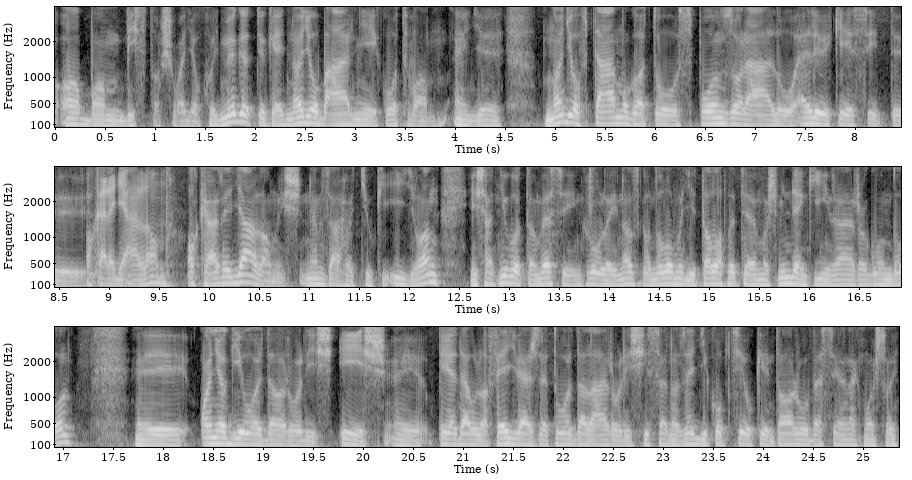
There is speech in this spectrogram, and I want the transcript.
abban biztos vagyok, hogy mögöttük egy nagyobb árnyék ott van, egy nagyobb támogató, szponzoráló, előkészítő. Akár egy állam? Akár egy állam is, nem zárhatjuk ki, így van, és hát nyugodtan beszéljünk róla, én azt gondolom, hogy itt alapvetően most mindenki Iránra gondol, anyagi oldalról is, és például a fegyverzet oldaláról is, hiszen az egyik opcióként arról beszélnek most, hogy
